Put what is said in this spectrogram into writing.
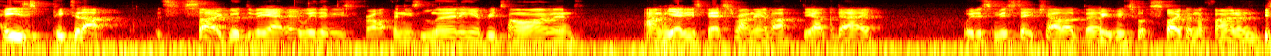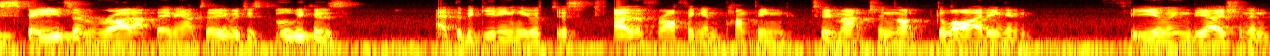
he's picked it up. It's so good to be out there with him. He's frothing. And he's learning every time, and um, he had his best run ever the other day. We just missed each other, but we, we spoke on the phone, and his speeds are right up there now too, which is cool because at the beginning he was just over frothing and pumping too much and not gliding and feeling the ocean and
